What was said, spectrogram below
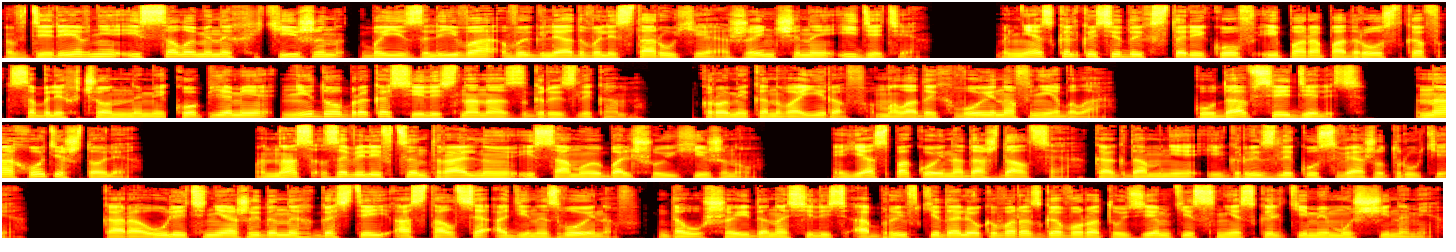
В деревне из соломенных хижин боязливо выглядывали старухи, женщины и дети. Несколько седых стариков и пара подростков с облегченными копьями недобро косились на нас с грызликом. Кроме конвоиров, молодых воинов не было. Куда все делись? На охоте, что ли? Нас завели в центральную и самую большую хижину. Я спокойно дождался, когда мне и грызлику свяжут руки. Караулить неожиданных гостей остался один из воинов. До ушей доносились обрывки далекого разговора туземки с несколькими мужчинами.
